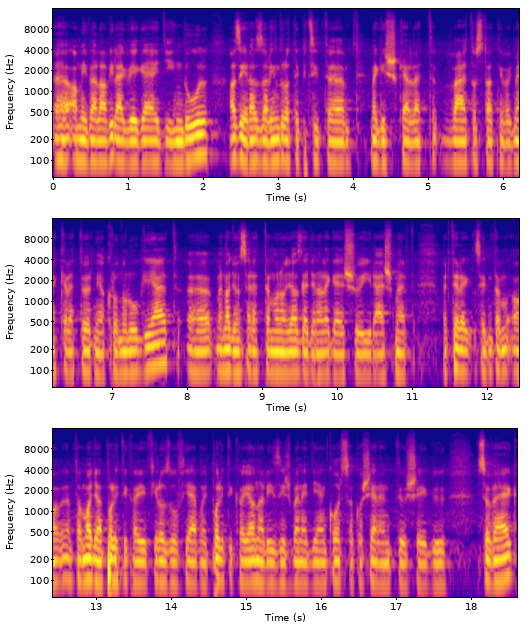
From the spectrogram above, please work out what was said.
amivel a világvége egy indul. Azért azzal indulott, egy picit meg is kellett változtatni, vagy meg kellett törni a kronológiát, mert nagyon szerettem volna, hogy az legyen a legelső írás, mert, mert tényleg szerintem a, nem tudom, a magyar politikai filozófiában, vagy politikai analízisben egy ilyen korszakos jelentőségű szöveg,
